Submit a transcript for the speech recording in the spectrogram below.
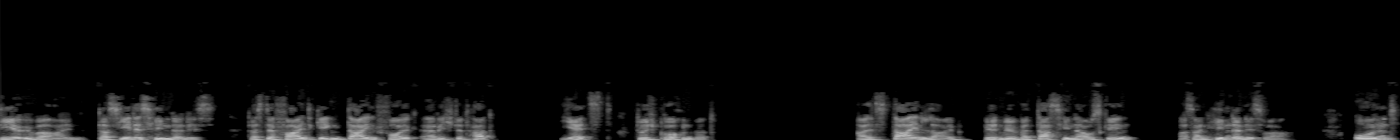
dir überein, dass jedes Hindernis, das der Feind gegen dein Volk errichtet hat, jetzt durchbrochen wird. Als dein Leib werden wir über das hinausgehen, was ein Hindernis war, und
